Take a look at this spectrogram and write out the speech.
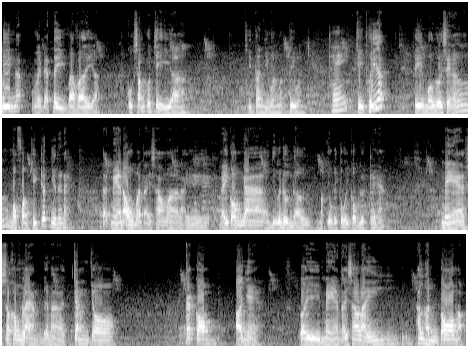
pin á về ti và về ờ, cuộc sống của chị ờ, chị tên nhiều anh mất tiêu rồi thế. Chị thúy á thì mọi người sẽ một phần chỉ trích như thế này tại mẹ đâu mà tại sao mà lại đẩy con ra giữa đường đời mặc dù cái tuổi còn rất trẻ. Mẹ sao không làm để mà chăm cho các con ở nhà? Rồi mẹ tại sao lại thân hình to mập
